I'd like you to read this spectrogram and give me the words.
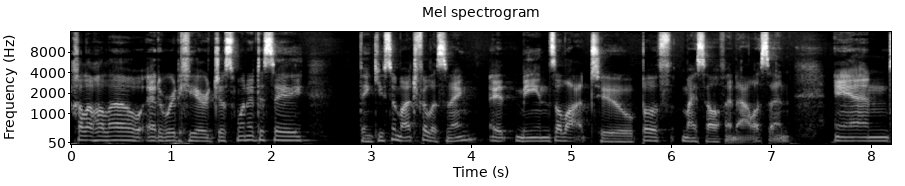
Hello, hello. Edward here. Just wanted to say thank you so much for listening. It means a lot to both myself and Alyson. And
